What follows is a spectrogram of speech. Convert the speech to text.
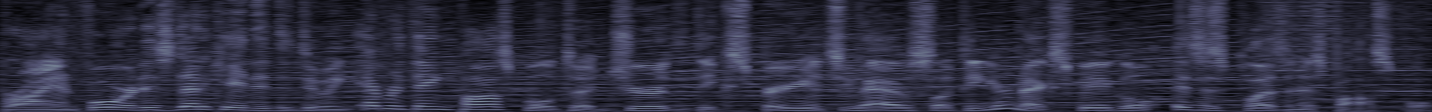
Brien Ford is dedicated to doing everything possible to ensure that the experience you have selecting your next vehicle is as pleasant as possible.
